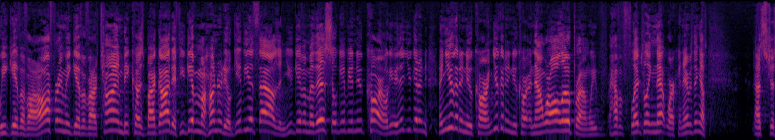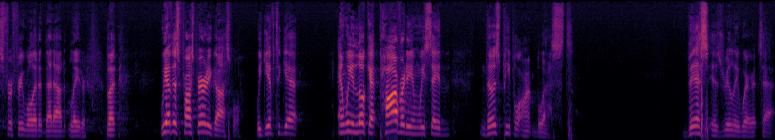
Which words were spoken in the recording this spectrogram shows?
We give of our offering, we give of our time, because by God, if you give him a hundred, he'll give you a thousand. You give him a this, he'll give you a new car. He'll give you that, you get a, and you get a new car, and you get a new car. And now we're all Oprah, and we have a fledgling network and everything else. That's just for free. We'll edit that out later. But we have this prosperity gospel. We give to get. And we look at poverty and we say, those people aren't blessed. This is really where it's at.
